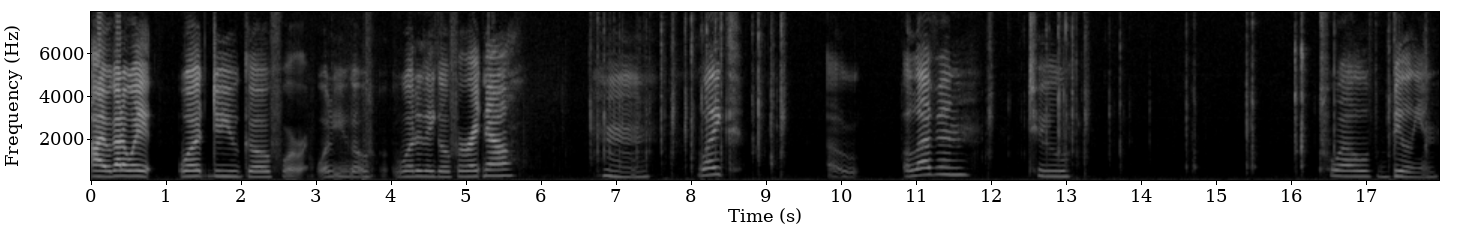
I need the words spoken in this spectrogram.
Alright, we gotta wait what do you go for? What do you go? What do they go for right now? Hmm, like uh, eleven to twelve billion.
